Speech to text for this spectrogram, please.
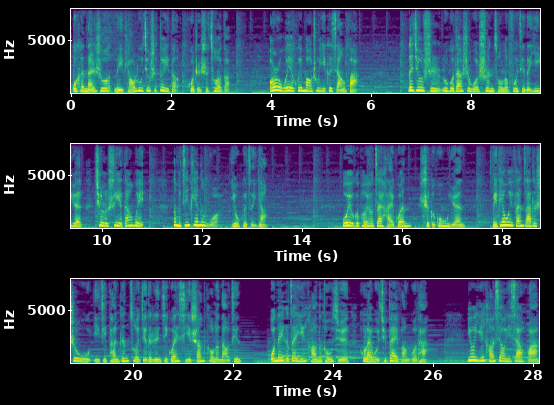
我很难说哪条路就是对的，或者是错的。偶尔我也会冒出一个想法，那就是如果当时我顺从了父亲的意愿，去了事业单位，那么今天的我又会怎样？我有个朋友在海关，是个公务员，每天为繁杂的事务以及盘根错节的人际关系伤透了脑筋。我那个在银行的同学，后来我去拜访过他，因为银行效益下滑，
